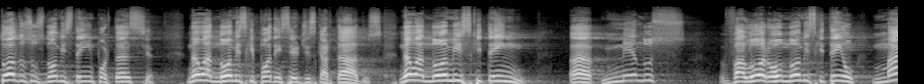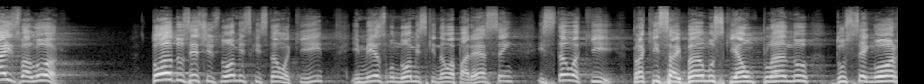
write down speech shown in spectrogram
todos os nomes têm importância. Não há nomes que podem ser descartados. Não há nomes que têm uh, menos valor ou nomes que tenham mais valor. Todos estes nomes que estão aqui, e mesmo nomes que não aparecem, estão aqui para que saibamos que há um plano do Senhor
